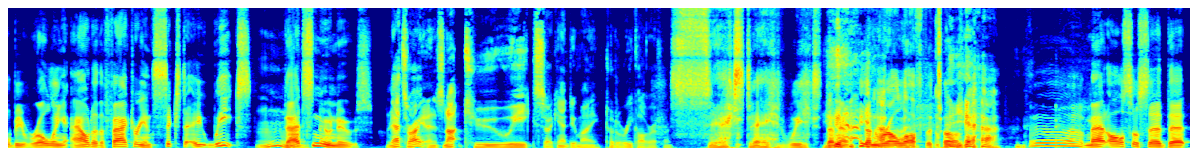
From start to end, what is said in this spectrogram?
will be rolling out of the factory in six to eight weeks. That's new news. That's right, and it's not two weeks, so I can't do my Total Recall reference. Six to eight weeks. Doesn't, have- doesn't roll off the tongue. Yeah, Uh, Matt also said that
